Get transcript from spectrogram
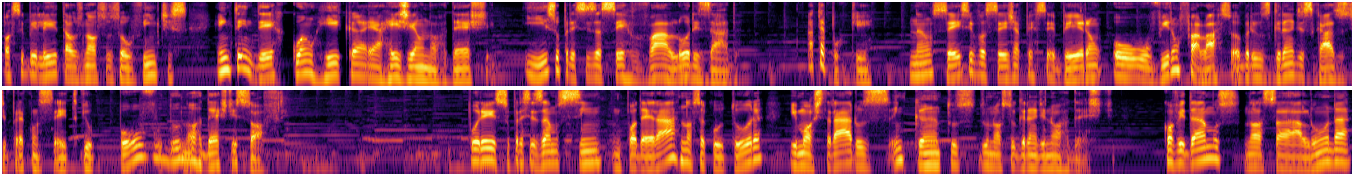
possibilita aos nossos ouvintes entender quão rica é a região Nordeste e isso precisa ser valorizado. Até porque, não sei se vocês já perceberam ou ouviram falar sobre os grandes casos de preconceito que o povo do Nordeste sofre. Por isso, precisamos sim empoderar nossa cultura e mostrar os encantos do nosso grande Nordeste. Convidamos nossa aluna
